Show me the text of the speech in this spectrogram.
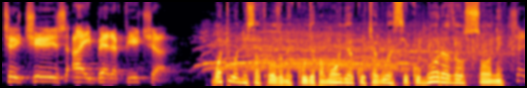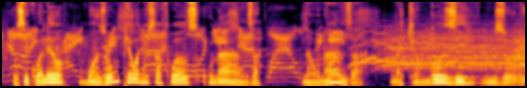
to choose a better future. Watu wa New South Wales wamekuja pamoja kuchagua siku bora za usoni. Usiku wa leo, mwanzo mpya wa New South Wales unaanza na unaanza na kiongozi mzuri.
